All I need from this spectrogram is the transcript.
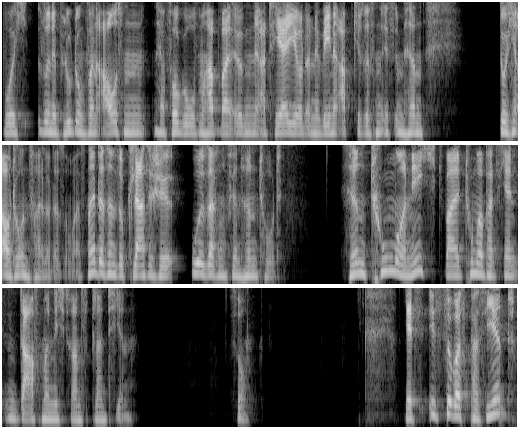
wo ich so eine Blutung von außen hervorgerufen habe, weil irgendeine Arterie oder eine Vene abgerissen ist im Hirn durch einen Autounfall oder sowas. Ne? Das sind so klassische Ursachen für einen Hirntod. Hirntumor nicht, weil Tumorpatienten darf man nicht transplantieren. So. Jetzt ist sowas passiert.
